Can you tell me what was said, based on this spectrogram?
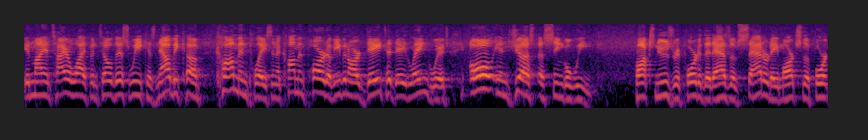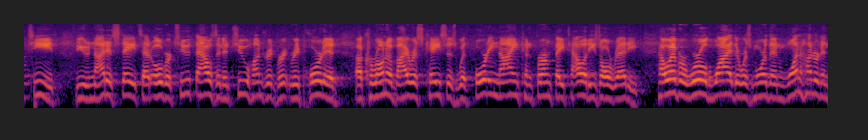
in my entire life until this week, has now become commonplace and a common part of even our day to day language, all in just a single week. Fox News reported that as of Saturday, March the 14th, the United States had over 2,200 reported uh, coronavirus cases with 49 confirmed fatalities already. However, worldwide, there was more than 130,000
